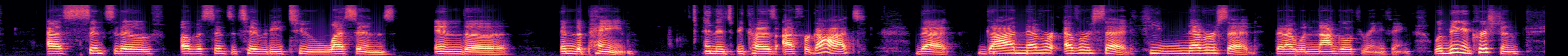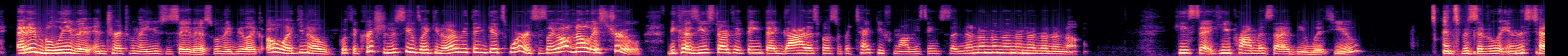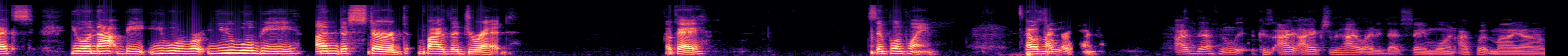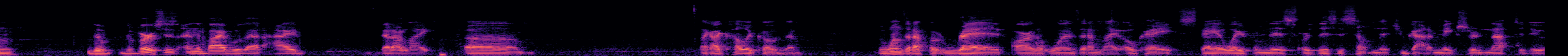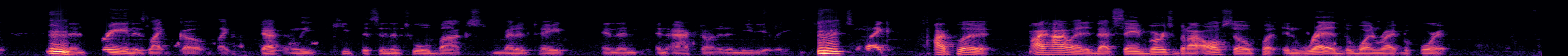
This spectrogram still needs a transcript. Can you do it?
as sensitive of a sensitivity to lessons in the in the pain? And it's because I forgot that God never ever said, He never said that I would not go through anything. With being a Christian, I didn't believe it in church when they used to say this, when they'd be like, oh, like, you know, with a Christian, it seems like, you know, everything gets worse. It's like, oh, no, it's true. Because you start to think that God is supposed to protect you from all these things. It's like, no, no, no, no, no, no, no, no, no. He said, He promised that I'd be with you and specifically in this text, you will not be you will you will be undisturbed by the dread. Okay. Simple and plain. That was my So- first one. I definitely because I, I actually highlighted that same one. I put my um the the verses in the Bible that I that I like um like I color code them. The ones that I put red are the ones that I'm like, okay, stay away from this, or this is something that you got to make sure not to do. Mm. And then green is like, go, like definitely keep this in the toolbox, meditate, and then and act on it immediately. Mhm. So like, I put, I highlighted that same verse, but I also put in red the one right before it.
